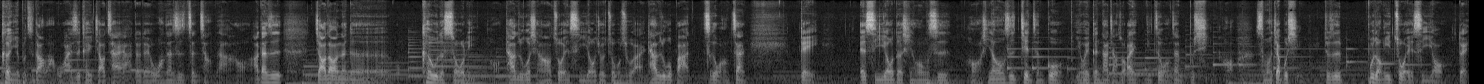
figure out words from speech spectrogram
客人也不知道嘛，我还是可以交差啊，对不对？网站是正常的啊，好啊，但是交到那个客户的手里，哈，他如果想要做 SEO 就做不出来，他如果把这个网站给 SEO 的行销公司。好，行销公司见证过，也会跟他讲说，哎，你这网站不行，哈，什么叫不行？就是不容易做 SEO，对。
